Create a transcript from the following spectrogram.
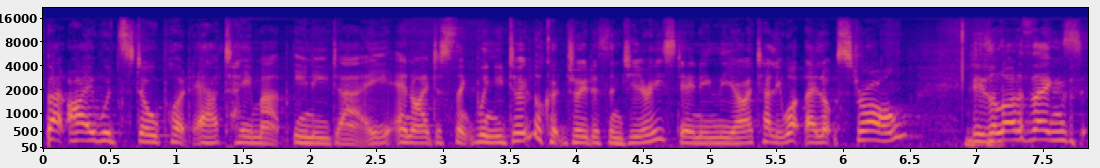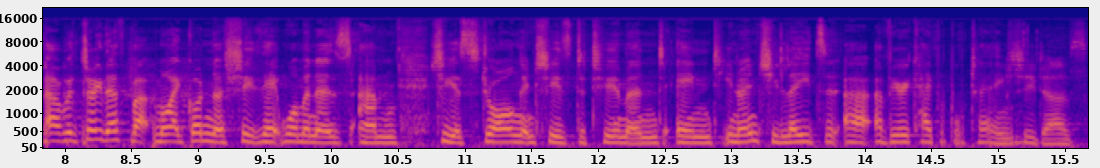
But I would still put our team up any day, and I just think when you do look at Judith and Gerry standing there, I tell you what, they look strong. There's a lot of things uh, with Judith, but my goodness, she, that woman is um, she is strong and she is determined, and you know, and she leads a, a, very capable team. She does.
